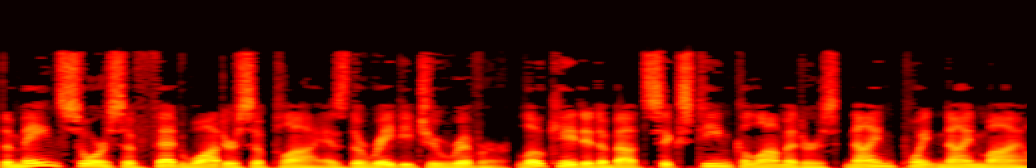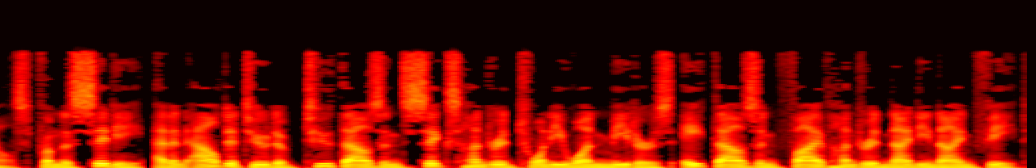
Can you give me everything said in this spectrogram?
The main source of fed water supply is the Ratey Chu River, located about 16 kilometers (9.9 miles) from the city at an altitude of 2621 meters (8599 feet).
